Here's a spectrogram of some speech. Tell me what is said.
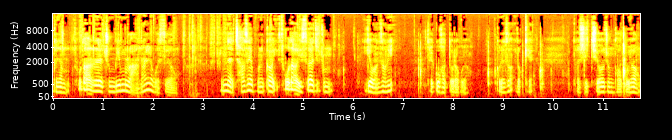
그냥 소다를 준비물로 안 하려고 했어요. 근데 자세히 보니까 소다가 있어야지 좀 이게 완성이 될 것 같더라고요. 그래서 이렇게 다시 지어준 거고요.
